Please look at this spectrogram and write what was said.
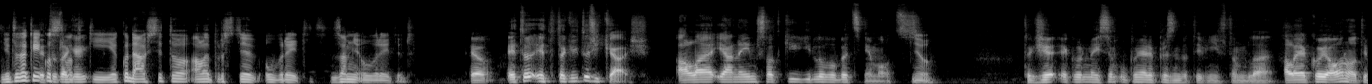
Je to taky je jako to sladký, taky... jako dáš si to, ale prostě overrated, za mě overrated. Jo, je to, je to tak, jak to říkáš, ale já nejím sladký jídlo obecně moc. Jo. Takže jako nejsem úplně reprezentativní v tomhle, ale jako jo, no, ty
